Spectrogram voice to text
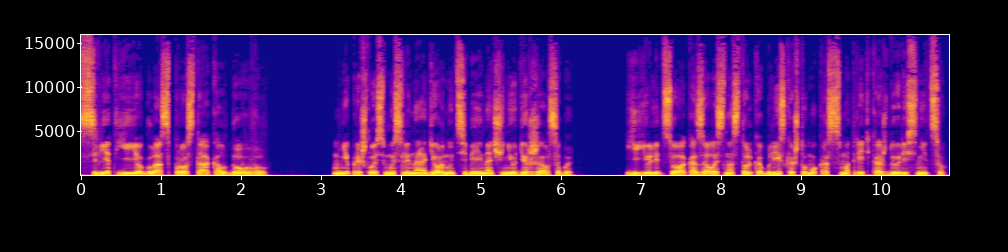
Цвет ее глаз просто околдовывал. Мне пришлось мысленно одернуть себя, иначе не удержался бы. Ее лицо оказалось настолько близко, что мог рассмотреть каждую ресницу.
